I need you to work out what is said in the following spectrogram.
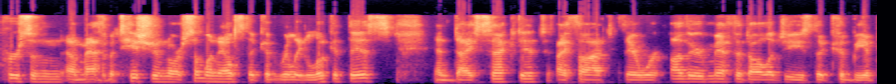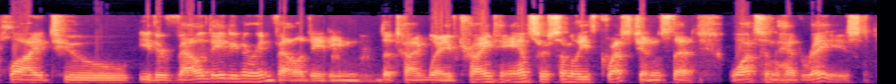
person, a mathematician, or someone else that could really look at this and dissect it. I thought there were other methodologies that could be applied to either validating or invalidating the time wave, trying to answer some of these questions that Watson had raised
